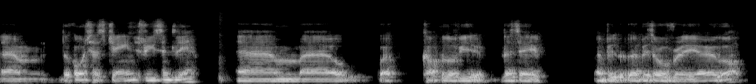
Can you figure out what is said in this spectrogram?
um, the coach has changed recently. Um, uh, a couple of years, let's say, a bit a bit over a year ago,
